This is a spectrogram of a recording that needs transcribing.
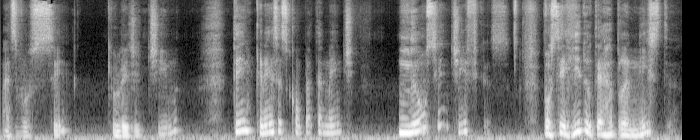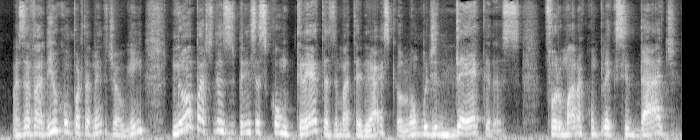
mas você, que o legitima, tem crenças completamente não científicas. Você ri do terraplanista, mas avalia o comportamento de alguém não a partir das experiências concretas e materiais que ao longo de décadas formaram a complexidade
